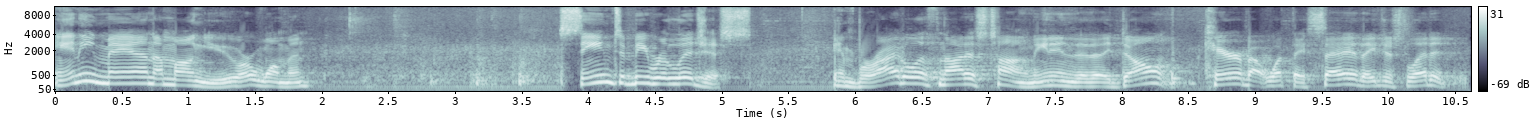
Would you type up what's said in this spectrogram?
Any man among you or woman seem to be religious and bridleth not his tongue, meaning that they don't care about what they say, they just let it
